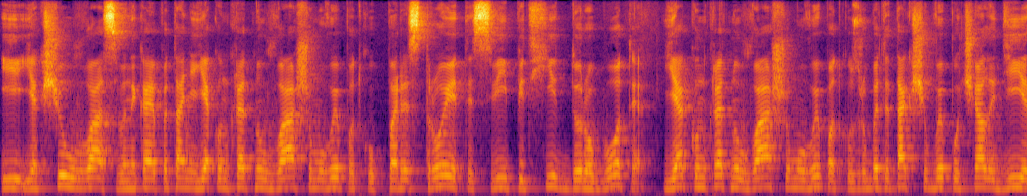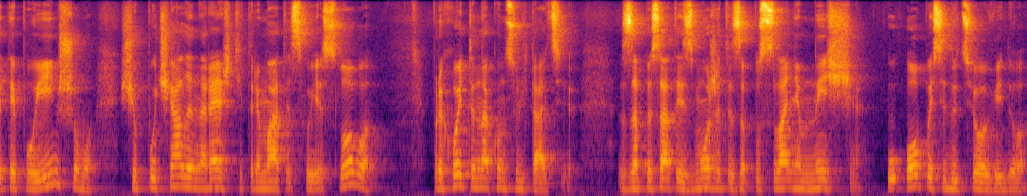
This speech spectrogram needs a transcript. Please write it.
І якщо у вас виникає питання, як конкретно у вашому випадку перестроїти свій підхід до роботи, як конкретно у вашому випадку зробити так, щоб ви почали діяти по-іншому, щоб почали нарешті тримати своє слово, приходьте на консультацію. Записатись зможете за посиланням нижче у описі до цього відео.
